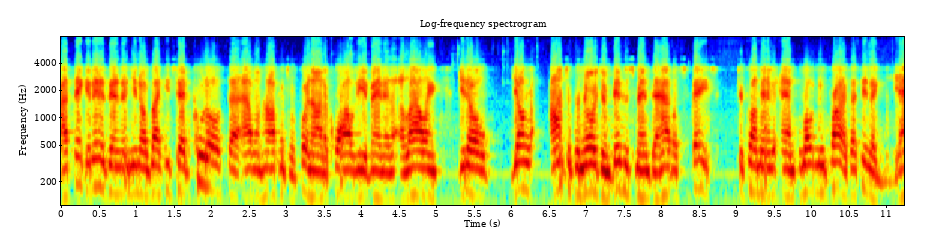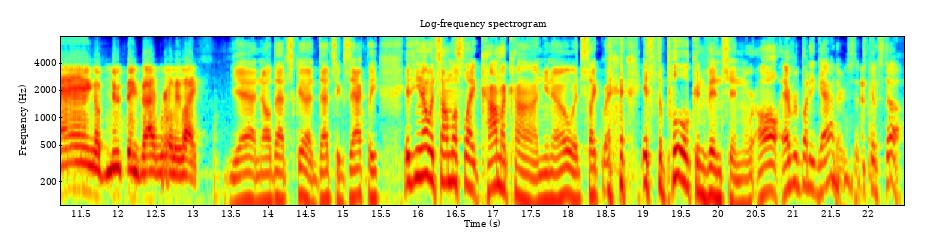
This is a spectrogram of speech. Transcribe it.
I think it is, and, and you know, like you said, kudos to Allen Hopkins for putting on a quality event and allowing you know young entrepreneurs and businessmen to have a space to come in and promote new products. I think a gang of new things that I really like. Yeah, no, that's good. That's exactly. It, you know, it's almost like Comic Con. You know, it's like it's the pool convention where all everybody gathers. It's good stuff.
